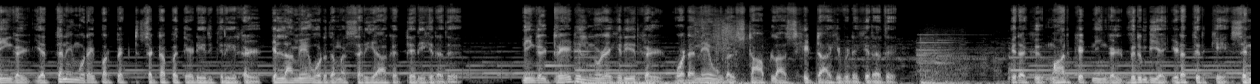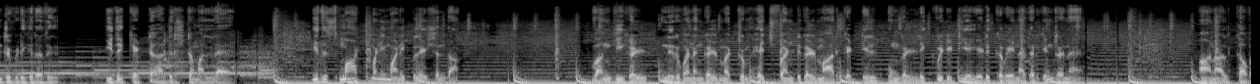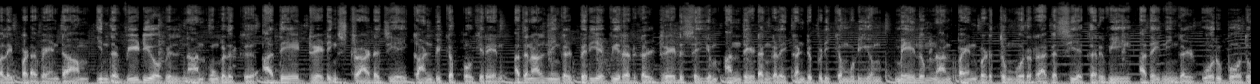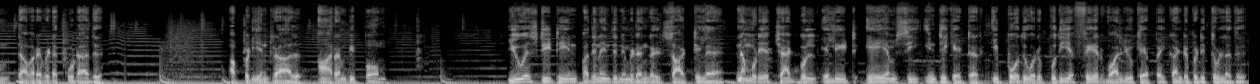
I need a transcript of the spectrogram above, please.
நீங்கள் எத்தனை முறை பர்ஃபெக்ட் செட்டப்பை தேடி இருக்கிறீர்கள் எல்லாமே ஒரு தம சரியாக தெரிகிறது. நீங்கள் ட்ரேடில் நுழைகிறீர்கள் உடனே உங்கள் ஸ்டாப் லாஸ் ஹிட் ஆகி விடுகிறது. பிறகு மார்க்கெட் நீங்கள் விரும்பிய இடத்திற்கே சென்று விடுகிறது. இது கெட்ட அதிர்ஷ்டம் அல்ல. இது ஸ்மார்ட் மணி மானிப்புலேஷன் தான். வங்கிகள் நிறுவனங்கள் மற்றும் ஹெஜ் ஃபண்டுகள் மார்க்கெட்டில் உங்கள் லிக்விடிட்டியை எடுக்கவே நகர்கின்றன. ஆனால் கவலைப்பட வேண்டாம். இந்த வீடியோவில் நான் உங்களுக்கு அதே ட்ரேடிங் ஸ்ட்ராட்டஜியை காண்பிக்கப் போகிறேன். அதனால் நீங்கள் பெரிய வீரர்கள் ட்ரேடு செய்யும் அந்த இடங்களை கண்டுபிடிக்க முடியும். மேலும் நான் பயன்படுத்தும் ஒரு ரகசிய கருவி அதை நீங்கள் ஒருபோதும் தவறவிடக்கூடாது. அப்படியென்றால் ஆரம்பிப்போம். யூஎஸ்டிடியின் பதினைந்து நிமிடங்கள் சாட்டில நம்முடைய சாட்புல் எலீட் ஏஎம்சி இண்டிகேட்டர் இப்போது ஒரு புதிய ஃபேர் வால்யூ கேப்பை கண்டுபிடித்துள்ளது.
